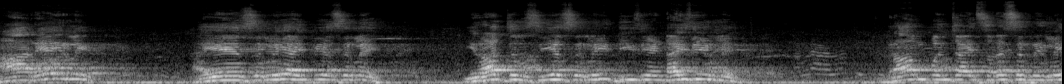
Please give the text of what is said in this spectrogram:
ಯಾರೇ ಇರಲಿ, ಐ ಎ ಎಸ್ ಇರಲಿ, ಐ ಪಿ ಎಸ್ ಇರಲಿ ಈ ರಾಜ್ಯದ ಸಿ ಎಸ್ ಇರಲಿ, D C and I C ಇರಲಿ, ಗ್ರಾಮ ಪಂಚಾಯತ್ ಸದಸ್ಯರಿರಲಿ,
